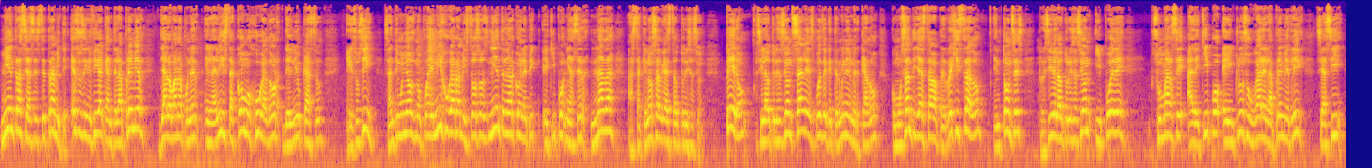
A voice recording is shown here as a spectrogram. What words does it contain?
mientras se hace este trámite. Eso significa que ante la Premier ya lo van a poner en la lista como jugador del Newcastle. Eso sí, Santi Muñoz no puede ni jugar amistosos, ni entrenar con el equipo, ni hacer nada hasta que no salga esta autorización. Pero si la autorización sale después de que termine el mercado, como Santi ya estaba preregistrado, entonces recibe la autorización y puede sumarse al equipo e incluso jugar en la Premier League si así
